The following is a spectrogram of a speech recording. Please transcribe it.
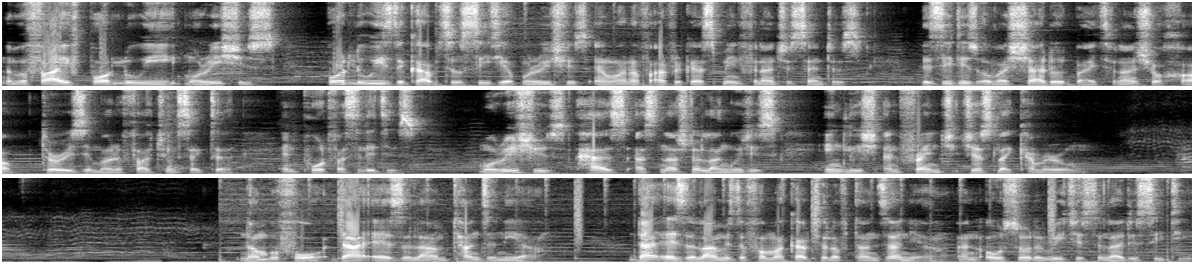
Number 5. Port Louis, Mauritius Port Louis is the capital city of Mauritius and one of Africa's main financial centers. The city is overshadowed by its financial hub, tourism, manufacturing sector, and port facilities. Mauritius has as national languages English and French just like Cameroon. Number 4. Dar es Salaam, Tanzania Dar es Salaam is the former capital of Tanzania and also the richest and largest city.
